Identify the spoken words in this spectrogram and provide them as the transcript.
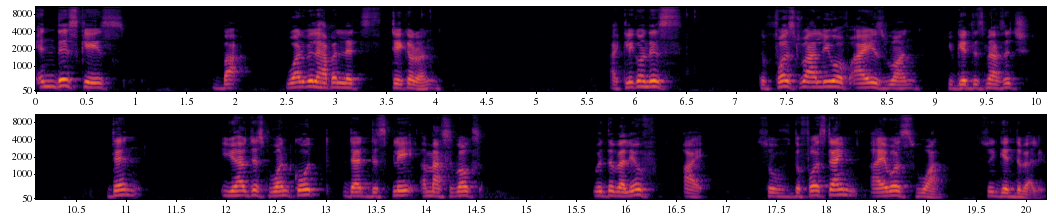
in this case but what will happen? Let's take a run. I click on this the first value of i is 1 you get this message. Then you have just one code that display a message box with the value of i. So the first time i was 1 so you get the value.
